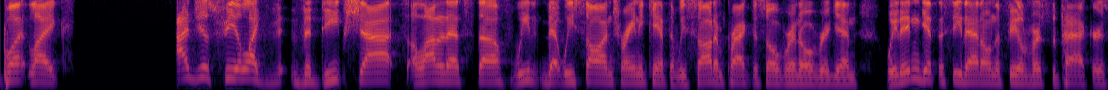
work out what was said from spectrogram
but like I just feel like the, the, deep shots, a lot of that stuff we that we saw in training camp, that we saw it in practice over and over again. We didn't get to see that on the field versus the Packers,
